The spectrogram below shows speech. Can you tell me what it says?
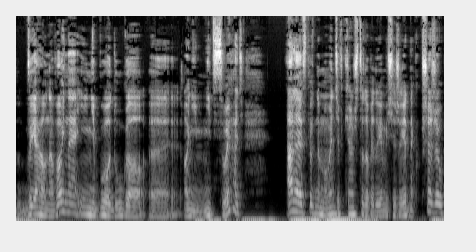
wyjechał na wojnę i nie było długo e, o nim nic słychać, ale w pewnym momencie w książce dowiadujemy się, że jednak przeżył,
